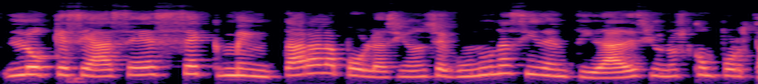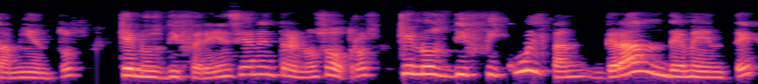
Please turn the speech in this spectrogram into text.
lo que se hace es segmentar a la población según unas identidades y unos comportamientos que nos diferencian entre nosotros, que nos dificultan grandemente,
